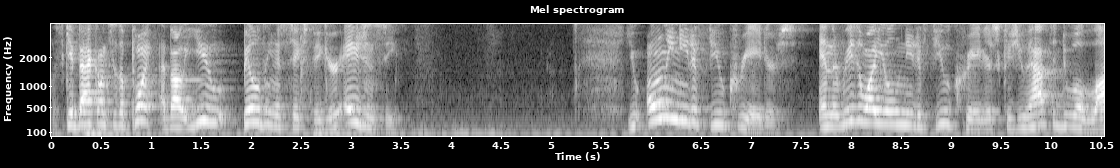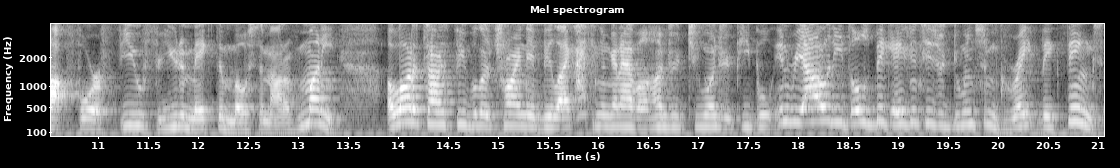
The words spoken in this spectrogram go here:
let's get back onto the point about you building a six figure agency. You only need a few creators. And the reason why you only need a few creators because you have to do a lot for a few for you to make the most amount of money. A lot of times people are trying to be like, I think I'm going to have 100, 200 people. In reality, those big agencies are doing some great big things.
